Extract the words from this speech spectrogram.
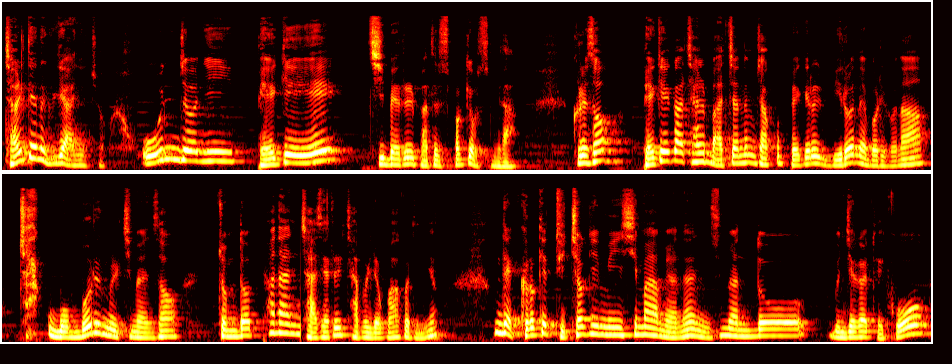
잘 때는 그게 아니죠. 온전히 베개의 지배를 받을 수밖에 없습니다. 그래서 베개가 잘 맞지 않으면 자꾸 베개를 밀어내 버리거나 자꾸 몸부림을 치면서 좀 더 편한 자세를 잡으려고 하거든요. 근데 그렇게 뒤척임이 심하면은 수면도 문제가 되고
